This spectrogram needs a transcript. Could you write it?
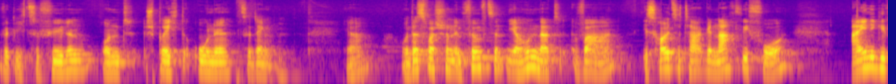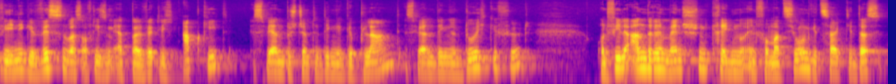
wirklich zu fühlen und spricht ohne zu denken. Ja? Und das, was schon im 15. Jahrhundert war, ist heutzutage nach wie vor. Einige wenige wissen, was auf diesem Erdball wirklich abgeht. Es werden bestimmte Dinge geplant, es werden Dinge durchgeführt. Und viele andere Menschen kriegen nur Informationen gezeigt, die das,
